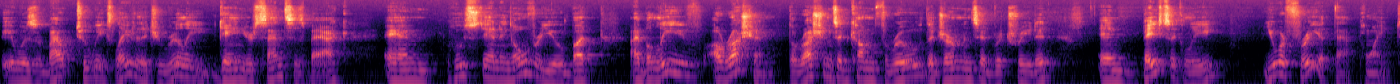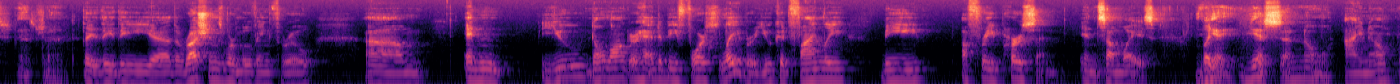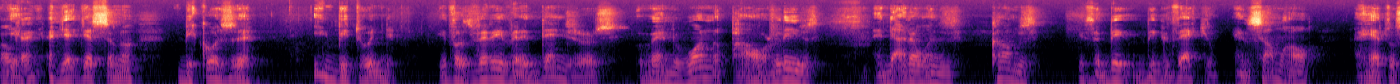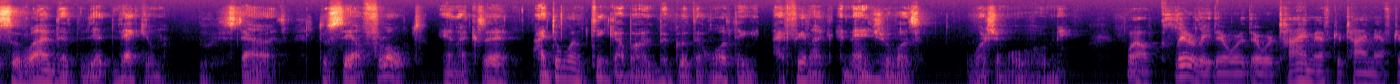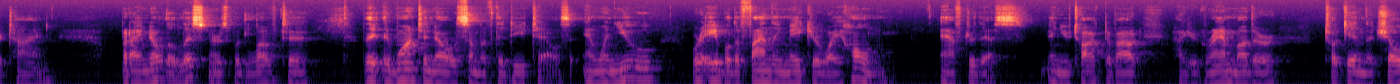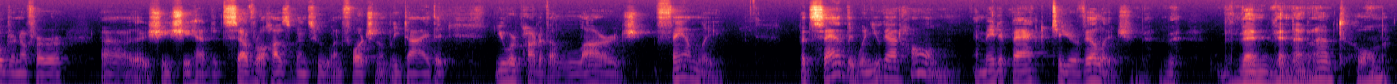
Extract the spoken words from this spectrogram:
it was about two weeks later that you really gained your senses back. And who's standing over you? But I believe a Russian. The Russians had come through. The Germans had retreated, and basically, you were free at that point That's right. the the the, uh, the Russians were moving through, um, and you no longer had to be forced labor. You could finally be a free person in some ways. But yeah, yes and no. I know. Okay. Yeah, yeah, yes and no. Because uh, in between, it was very, very dangerous when one power leaves and the other one comes. It's a big, big vacuum, and somehow I had to survive that, that vacuum to stay, afloat. And I said, I don't want to think about it because the whole thing, I feel like an angel was washing over me. Well, clearly there were there were time after time after time, but I know the listeners would love to. They, they want to know some of the details. And when you were able to finally make your way home after this, and you talked about how your grandmother took in the children of her. Uh, she she had several husbands who unfortunately died. That you were part of a large family. But sadly, when you got home and made it back to your village, when when I went home,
